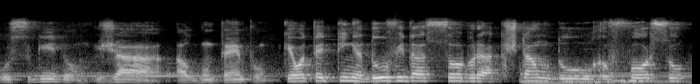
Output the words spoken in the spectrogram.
o seguido já há algum tempo, que eu até tinha dúvida sobre a questão do reforço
